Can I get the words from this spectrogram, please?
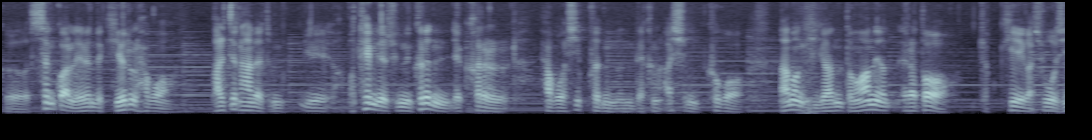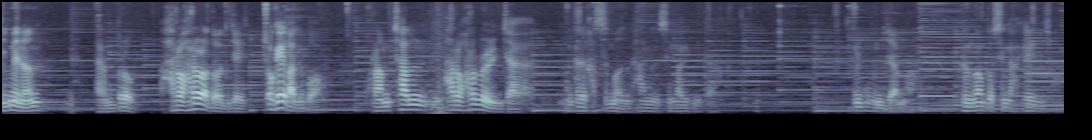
그 성과를 내는데 기여를 하고 발전하는데 좀 예, 보탬이 될 수 있는 그런 역할을 하고 싶었는데 그런 아쉬움이 크고 남은 기간 동안이라도 기회가 주어지면은 나름대로 하루하루라도 이제 쪼개가지고 보람찬 하루하루를 이제 만들어 갔으면 하는 생각입니다. 결국은 이제 아마 건강도 생각해야죠.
